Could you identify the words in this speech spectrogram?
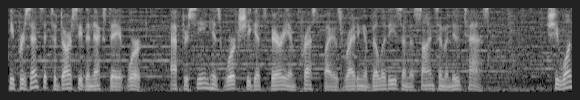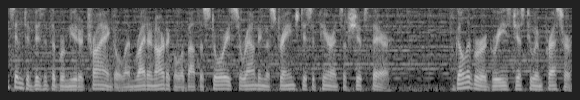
He presents it to Darcy the next day at work, after seeing his work she gets very impressed by his writing abilities and assigns him a new task. She wants him to visit the Bermuda Triangle and write an article about the stories surrounding the strange disappearance of ships there. Gulliver agrees just to impress her.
